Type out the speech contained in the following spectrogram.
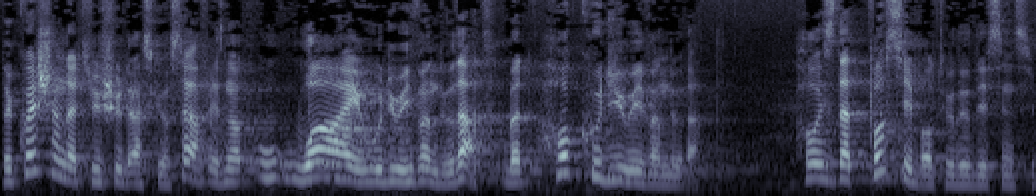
the question that you should ask yourself is not why would you even do that, but how could you even do that? How is that possible to do this in C++?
